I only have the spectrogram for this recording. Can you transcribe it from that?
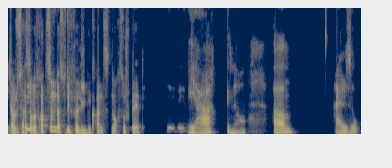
Ja, das heißt aber trotzdem, dass du dich verlieben kannst, noch so spät. Ja, genau. Ähm, also,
